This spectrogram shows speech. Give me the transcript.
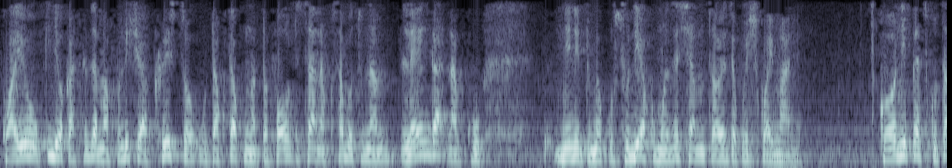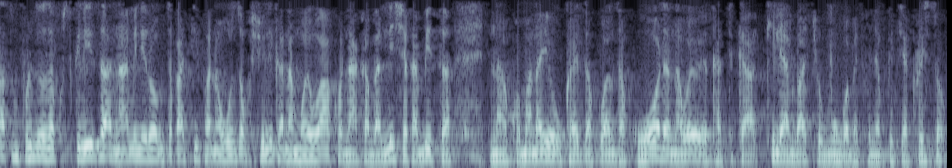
Kwa hiyo ukija ukasikiliza mafundisho ya kristo utakuta kuna tofauti sana kwa sababu tunalenga na ku, nini tumekusudia kumwezesha mtu aweze kuishi kwa imani kwao nipe siku tatu mfululizo za kusikiliza naamini roho mtakatifu ana kushughulika na moyo wako na akabadilisha kabisa na kwa maana hiyo ukaweza kuanza kuona na wewe katika kile ambacho mungu amekifanya kupitia kristo.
